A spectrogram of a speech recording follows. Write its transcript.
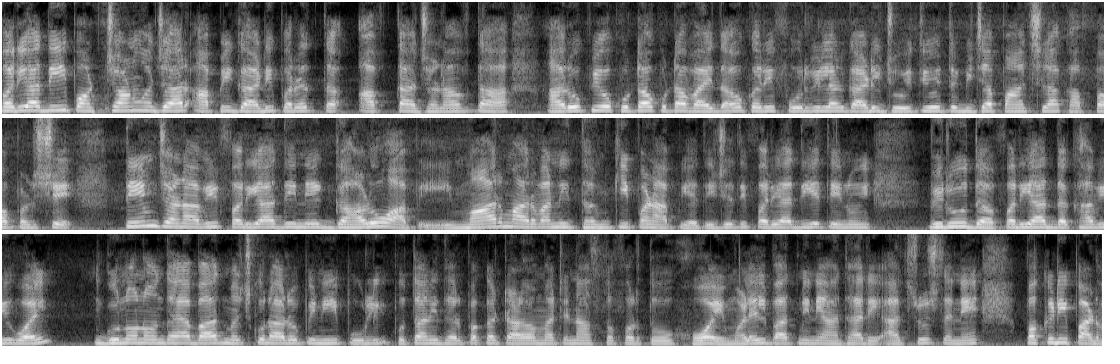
ફરિયાદી પંચાણું હજાર આપી ગાડી પરત આપતા જણાવતા આરોપીઓ ખોટા ખોટા વાયદાઓ કરી ફોર વ્હીલર ગાડી જોઈતી હોય તો બીજા પાંચ લાખ આપવા પડશે. તેમ જણાવી ફરિયાદીને ગાળો આપી માર મારવાની ધમકી પણ આપી હતી. જેથી ફરિયાદીએ તેની વિરુદ્ધ ફરિયાદ દખાવી હોય. ગુનો નોંધાયા બાદ મજકૂર આરોપીની પોલી પોતાની ધરપકડ ટાળવા માટે નાસ્તો ફરતો હોય. મળેલ બાતમીને આધારે આજરોજ તેને પકડી પાડવા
